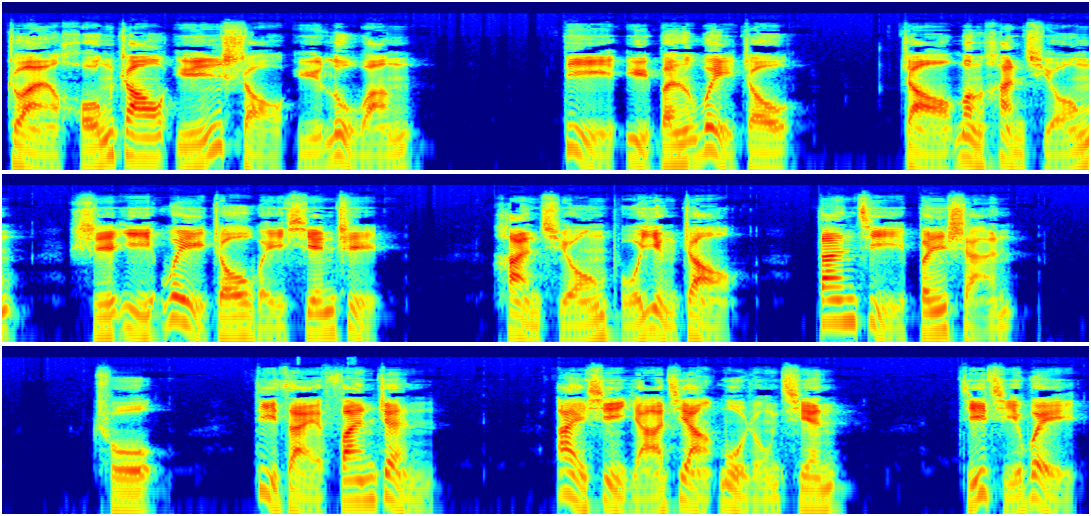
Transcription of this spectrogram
转洪昭云守于陆王。帝欲奔魏州，召孟汉琼，使以魏州为先制。汉琼不应召，单骑奔陕。初，帝在藩镇，爱信牙将慕容谦，及即位，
